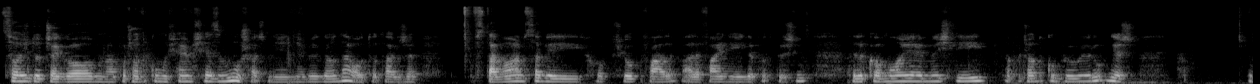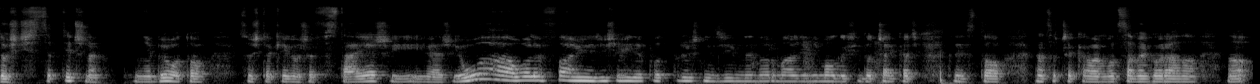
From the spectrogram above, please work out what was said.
coś, do czego na początku musiałem się zmuszać. Nie, nie wyglądało to tak, że wstawałem sobie i chłop siup, ale, ale fajnie idę pod prysznic. Tylko moje myśli na początku były również dość sceptyczne. Nie było to coś takiego, że wstajesz i, i wiesz, i wow, ale fajnie, dzisiaj idę pod prysznic zimny, normalnie nie mogę się doczekać. To jest to, na co czekałem od samego rana. No,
